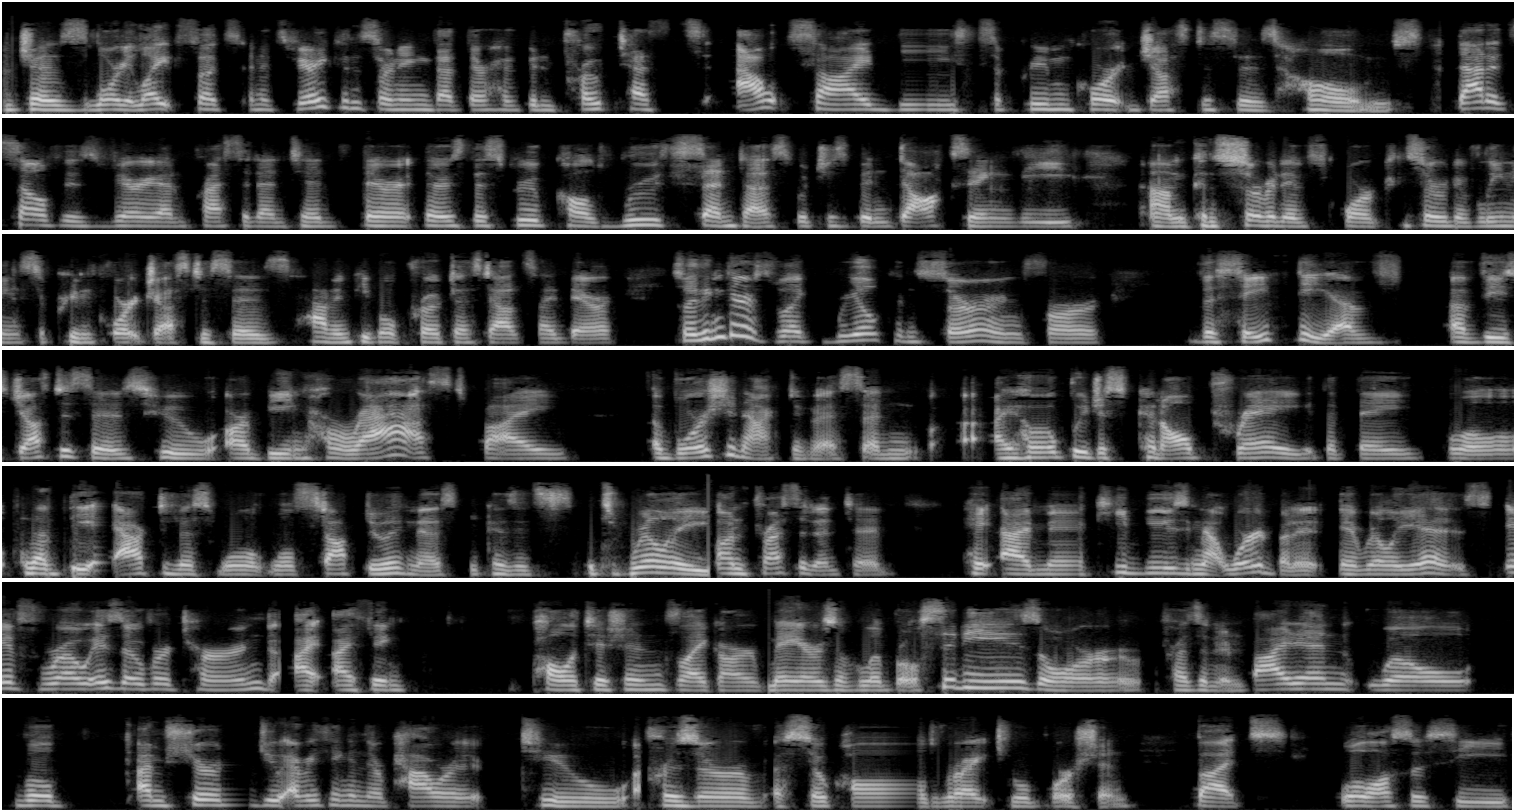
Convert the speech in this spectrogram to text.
such as Lori Lightfoot's, and it's very concerning that there have been protests outside the Supreme Court justices' homes. That itself is very unprecedented. There, there's this group called Ruth Sent Us, which has been doxing the um, conservative or conservative leaning Supreme Court justices, having people protest outside there. So I think there's like real concern for the safety of of these justices who are being harassed by abortion activists and i hope we just can all pray that they will that the activists will will stop doing this because it's it's really unprecedented. Hey i may keep using that word but it, it really is. If roe is overturned i i think politicians like our mayors of liberal cities or president biden will will i'm sure do everything in their power to preserve a so-called right to abortion. But we'll also see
